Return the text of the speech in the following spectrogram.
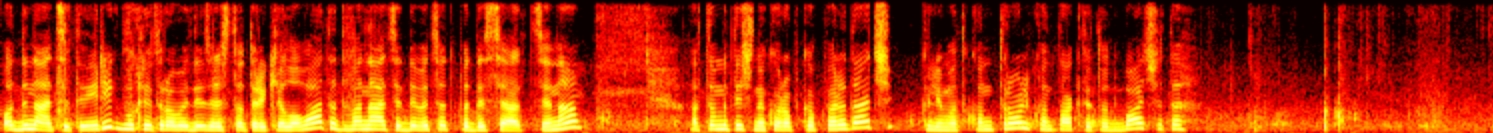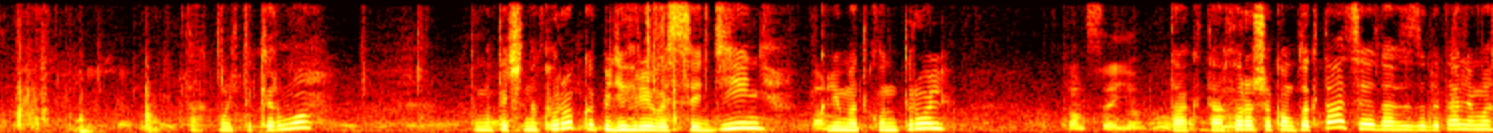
11 рік, 2-літровий дизель 103 кВт, 12 950 ціна. Автоматична коробка передач, клімат-контроль, контакти тут бачите. Так, мультикермо, автоматична коробка, підігріви сидінь, клімат-контроль. Там все є. Так, так, хороша комплектація, да, за деталями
